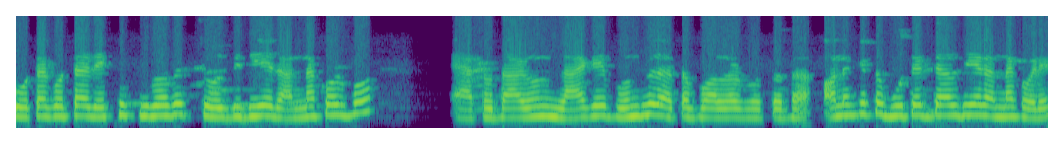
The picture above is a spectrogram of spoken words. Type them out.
গোটা গোটা রেখে কীভাবে চর্বি দিয়ে রান্না করব? এত দারুণ লাগে বন্ধুরা, তা বলার মতো না। অনেকে তো বুটের ডাল দিয়ে রান্না করে।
